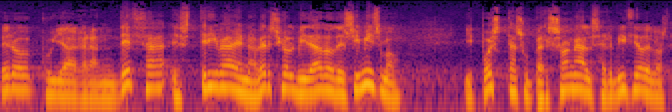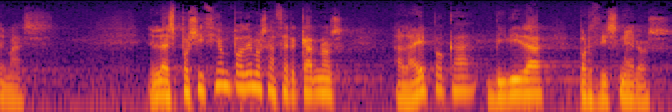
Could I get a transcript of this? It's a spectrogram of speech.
pero cuya grandeza estriba en haberse olvidado de sí mismo y puesta su persona al servicio de los demás. En la exposición podemos acercarnos a la época vivida por Cisneros,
